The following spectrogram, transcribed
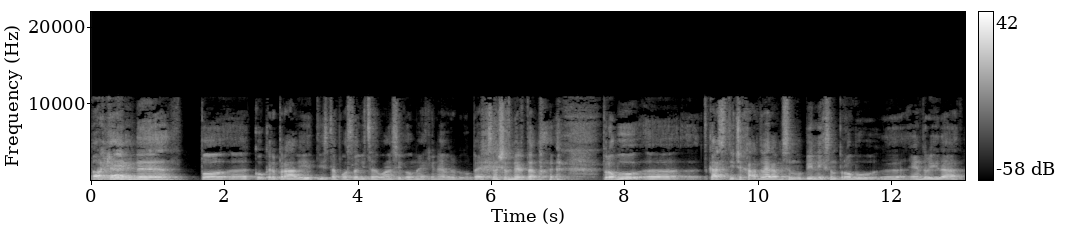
Okay. In eh, po, eh, kot pravi tista poslovica, once you go Mac, you never go back, sem še zmeraj tam. probu, eh, kar se tiče hardvera, mislim, mobilnih sem probu eh, Androida.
